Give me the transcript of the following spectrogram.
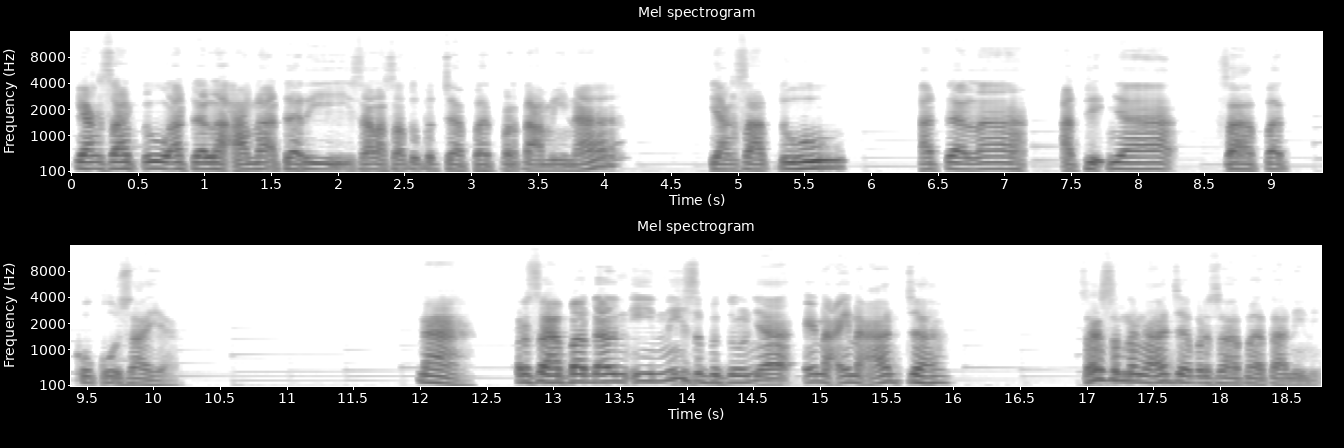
Yang satu adalah anak dari salah satu pejabat Pertamina, yang satu adalah adiknya sahabat koko saya. Nah, persahabatan ini sebetulnya enak-enak aja. Saya senang aja persahabatan ini.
